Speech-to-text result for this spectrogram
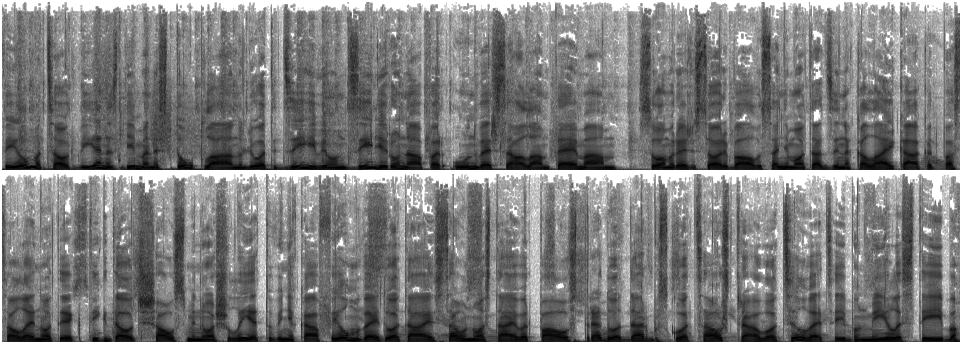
filma caur vienas ģimenes tūplānu ļoti dzīvi un dziļi runā par universālām tēmām. Somu režisori balvu saņemot atzina, ka laikā, kad pasaulē notiek tik daudz šausminošu lietu, viņa kā filmu veidotāja savu nostāju var paust, radot darbus, ko caurstrāvo cilvēcība un mīlestība.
